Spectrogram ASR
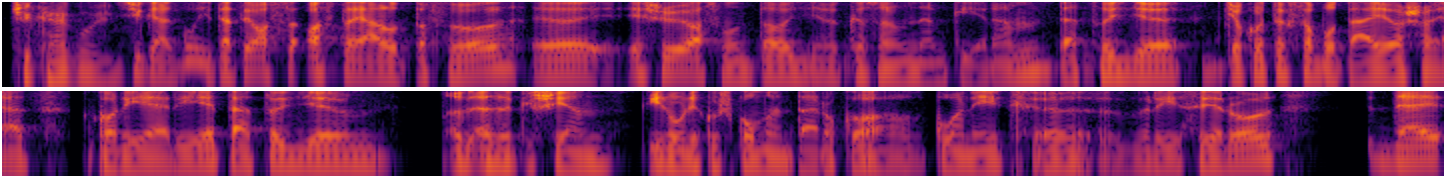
Chicagói. Chicagói. Tehát ő azt, azt ajánlotta föl, és ő azt mondta, hogy köszönöm, nem kérem. Tehát, hogy gyakorlatilag szabotálja a saját karrierjét, tehát, hogy az, ezek is ilyen ironikus kommentárok a Koenék részéről, de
